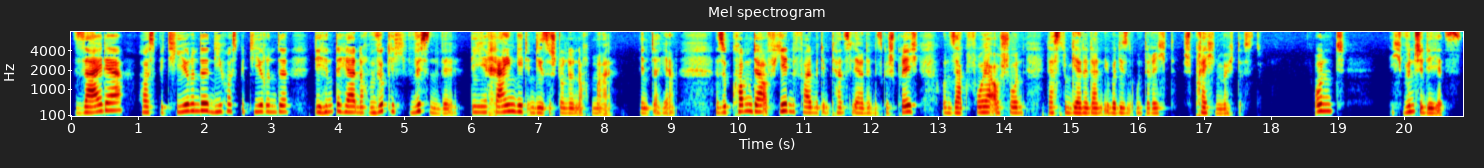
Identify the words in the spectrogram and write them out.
Sei der Hospitierende, die Hospitierende, die hinterher noch wirklich wissen will, die reingeht in diese Stunde nochmal hinterher. Also komm da auf jeden Fall mit dem Tanzlehrenden ins Gespräch und sag vorher auch schon, dass du gerne dann über diesen Unterricht sprechen möchtest. Und ich wünsche dir jetzt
